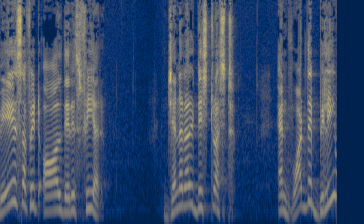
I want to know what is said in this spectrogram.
base of it all there is fear general distrust and what they believe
